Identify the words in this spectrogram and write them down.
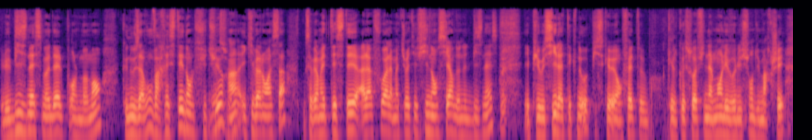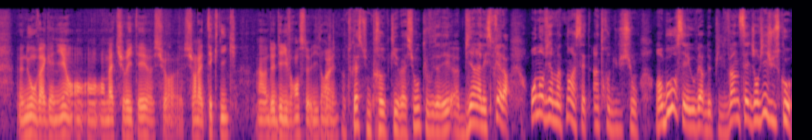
le business model pour le moment que nous avons va rester dans le futur, hein, équivalent à ça. Donc ça permet de tester à la fois la maturité financière de notre business et puis aussi la techno, puisque en fait, quelle que soit finalement l'évolution du marché, nous on va gagner en, en maturité euh, sur, sur la technique hein, de délivrance d'hydrogène. en tout cas, c'est une préoccupation que vous avez euh, bien à l'esprit. Alors, on en vient maintenant à cette introduction en bourse. Elle est ouverte depuis le 27 janvier jusqu'au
